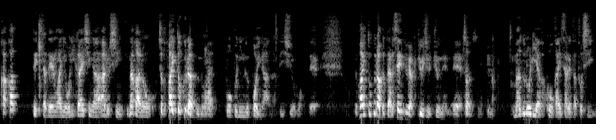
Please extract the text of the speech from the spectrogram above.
かかってきた電話に折り返しがあるシーンって、なんかあの、ちょっとファイトクラブのはいオープニングっぽいな、なんて一瞬思って、でファイトクラブってあれ1999年で、そうですね。マグノリアが公開された年、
